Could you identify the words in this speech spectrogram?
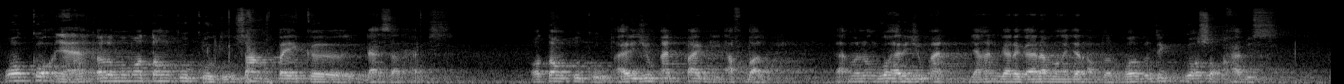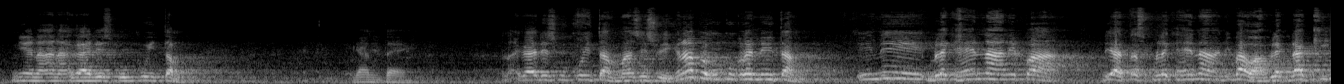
pokoknya kalau memotong kuku itu sampai ke dasar habis. Potong kuku hari Jumat pagi afdal. Tak menunggu hari Jumat. Jangan gara-gara mengejar afdal. Gua berarti gosok habis. Ini anak-anak gadis kuku hitam. Ganteng. Anak gadis kuku hitam mahasiswi. Kenapa kuku kalian hitam? Ini black henna nih Pak. Di atas black henna, di bawah black daki.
